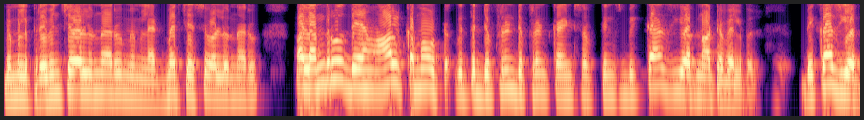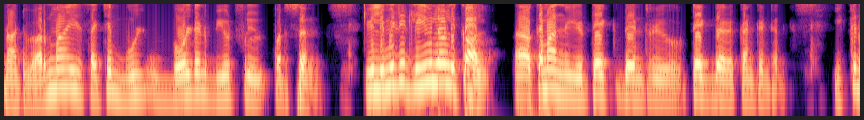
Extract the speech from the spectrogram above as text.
మిమ్మల్ని ప్రేమించే వాళ్ళు ఉన్నారు మిమ్మల్ని అడ్మైర్ చేసే వాళ్ళు ఉన్నారు. వాళ్ళందరూ they all come out with different different kinds of things because you are not available because you are not Varma ఈ such a bold and beautiful person will immediately will only call come on you take the interview take the content అని ఇక్కడ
